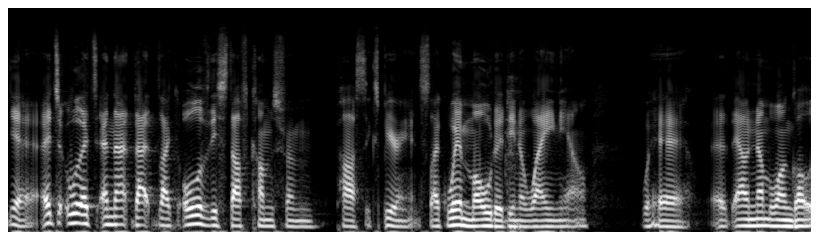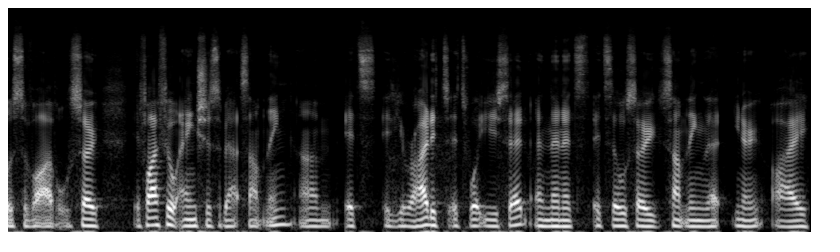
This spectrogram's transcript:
yeah. It's well, it's and that that like all of this stuff comes from past experience. Like we're molded in a way now where uh, our number one goal is survival. So if I feel anxious about something, um, it's it, you're right. It's it's what you said, and then it's it's also something that you know I.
